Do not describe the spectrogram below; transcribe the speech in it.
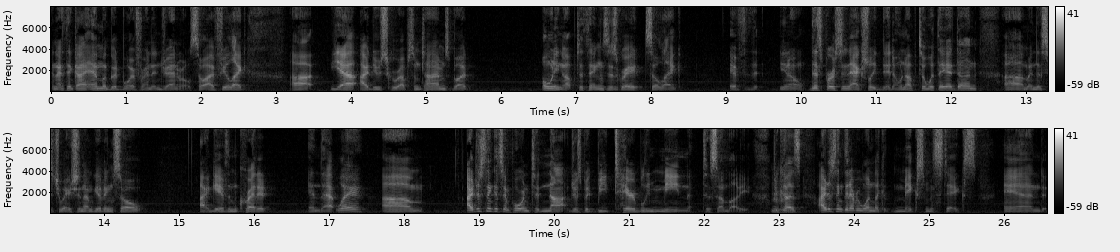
and I think I am a good boyfriend in general. So I feel like, uh, yeah, I do screw up sometimes, but owning up to things is great. So like, if th- you know this person actually did own up to what they had done um, in the situation I'm giving, so I gave them credit in that way. Um, I just think it's important to not just be, be terribly mean to somebody because I just think that everyone like makes mistakes, and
